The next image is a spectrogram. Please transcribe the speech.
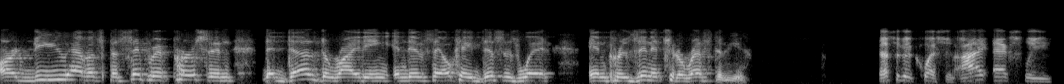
or do you have a specific person that does the writing and then say, okay, this is what, and present it to the rest of you? That's a good question. I actually,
